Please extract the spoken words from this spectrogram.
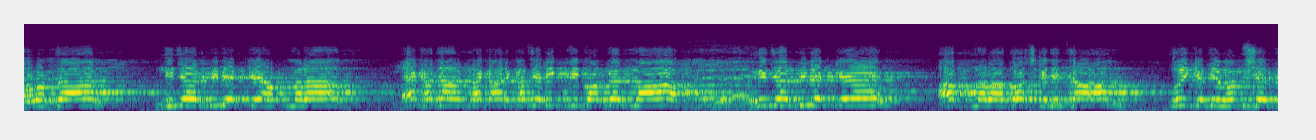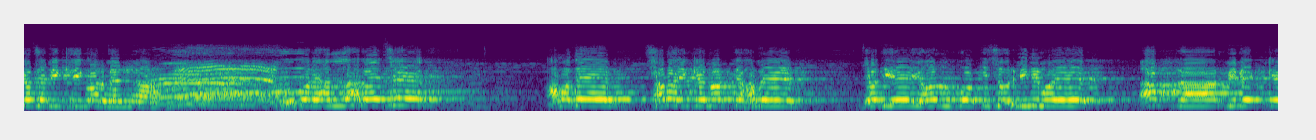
খবরদার, নিজের বিবেককে আপনারা এক হাজার টাকার কাছে বিক্রি করবেন না। নিজের বিবেককে আপনারা দশ কেজি চাল, দুই কেজি মাংসের কাছে বিক্রি করবেন না। উপরে আল্লাহ রয়েছে। আমাদের সবাইকে মরতে হবে। যদি এই অল্প কিছুর বিনিময়ে আপনার বিবেককে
